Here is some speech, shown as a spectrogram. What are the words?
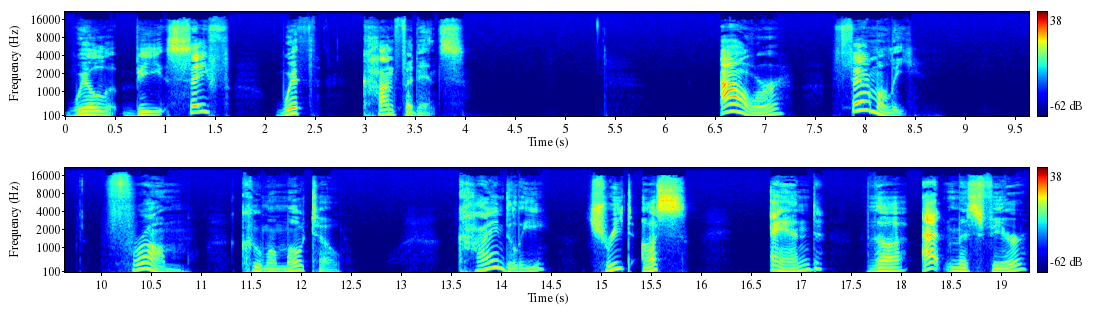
will be safe with confidence. Our family from Kumamoto kindly treat us and the atmosphere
